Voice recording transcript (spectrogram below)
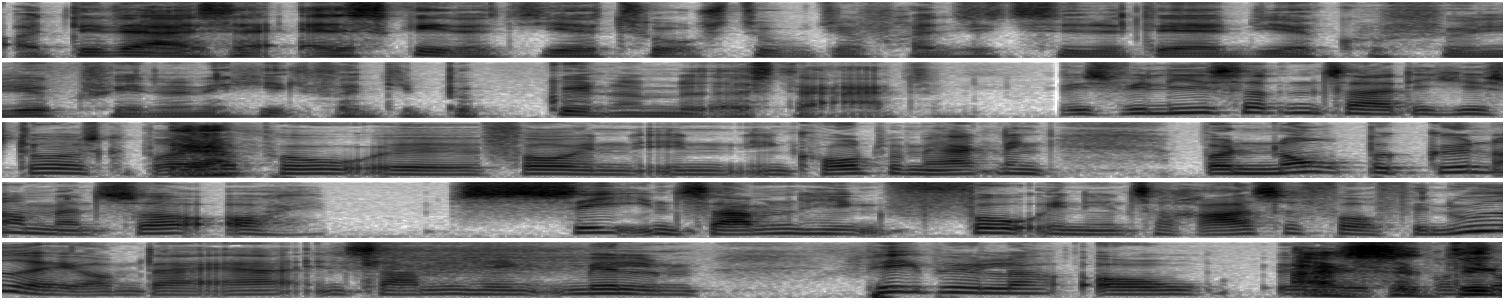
Og det, der altså adskiller de her to studier fra de tidligere, det er, at vi har kunne følge kvinderne helt fra de begynder med at starte. Hvis vi lige sådan tager de historiske briller ja. på øh, for en, en, en kort bemærkning, hvornår begynder man så at se en sammenhæng, få en interesse for at finde ud af, om der er en sammenhæng mellem p-piller og øh, altså det,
